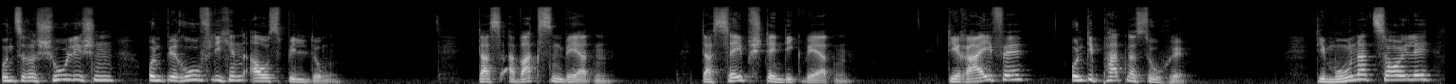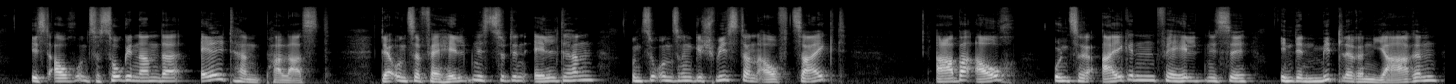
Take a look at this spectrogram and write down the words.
unserer schulischen und beruflichen Ausbildung. Das Erwachsenwerden, das Selbstständigwerden, die Reife und die Partnersuche. Die Monatssäule ist auch unser sogenannter Elternpalast, der unser Verhältnis zu den Eltern und zu unseren Geschwistern aufzeigt, aber auch unsere eigenen Verhältnisse in den mittleren Jahren,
